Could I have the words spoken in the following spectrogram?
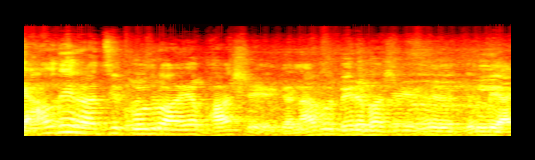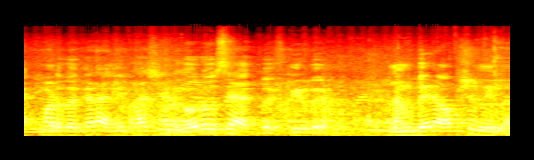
ಯಾವುದೇ ರಾಜ್ಯಕ್ಕೆ ಹೋದರೂ ಆಯಾ ಭಾಷೆ, ಈಗ ನಾವು ಬೇರೆ ಭಾಷೆಯಲ್ಲಿ ಆ್ಯಕ್ಟ್ ಮಾಡ್ಬೇಕಾದ್ರೆ ಅಲ್ಲಿ ಭಾಷೆಯನ್ನು ಗೌರವಿಸೇ ಆಗ್ಬೇಕು, ಇರಬೇಕು. ನಮ್ಗೆ ಬೇರೆ ಆಪ್ಷನ್ ಇಲ್ಲ.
